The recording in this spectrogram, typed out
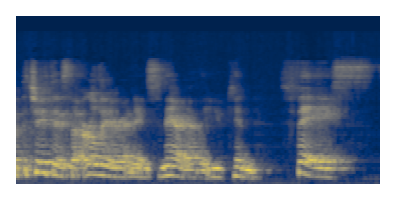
But the truth is, the earlier in a scenario that you can face,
